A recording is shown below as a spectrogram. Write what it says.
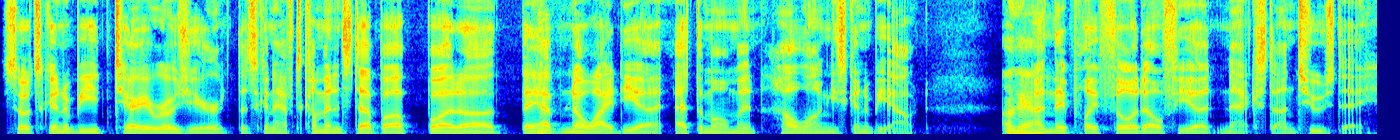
So it's going to be Terry Rozier that's going to have to come in and step up, but uh, they have no idea at the moment how long he's going to be out. Okay. And they play Philadelphia next on Tuesday.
